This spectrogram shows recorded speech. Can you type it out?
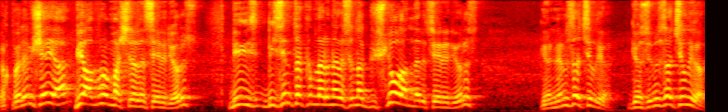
Yok böyle bir şey ya. Bir Avrupa maçlarını seyrediyoruz. Biz, bizim takımların arasında güçlü olanları seyrediyoruz. Gönlümüz açılıyor. Gözümüz açılıyor.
